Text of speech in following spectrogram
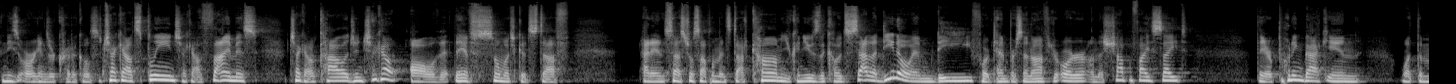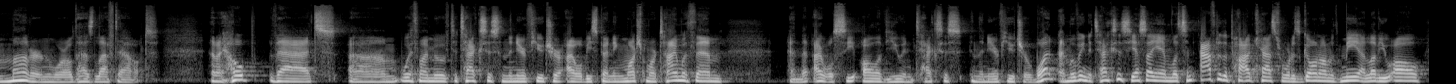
and these organs are critical. So check out spleen, check out thymus, check out collagen, check out all of it. They have so much good stuff at ancestralsupplements.com. You can use the code SALADINOMD for 10% off your order on the Shopify site. They are putting back in what the modern world has left out. And I hope that um, with my move to Texas in the near future, I will be spending much more time with them and that I will see all of you in Texas in the near future. What? I'm moving to Texas? Yes, I am. Listen after the podcast for what is going on with me. I love you all.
